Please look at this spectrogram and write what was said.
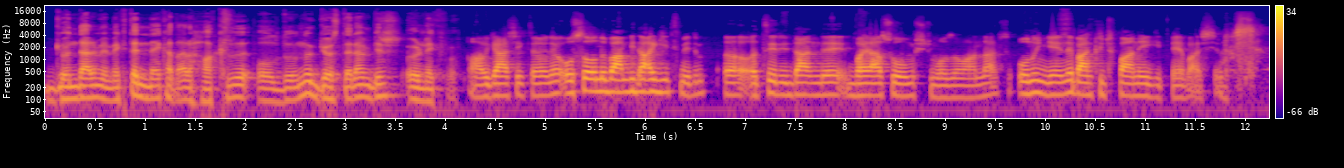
göndermemekte ne kadar haklı olduğunu gösteren bir örnek bu. Abi gerçekten öyle. O salona ben bir daha gitmedim. Ee, Atari'den de bayağı soğumuştum o zamanlar. Onun yerine ben kütüphaneye gitmeye başlamıştım.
